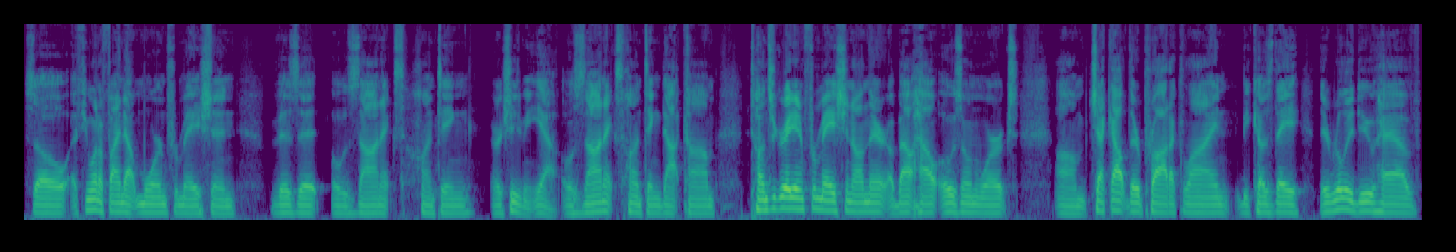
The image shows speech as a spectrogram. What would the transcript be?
So if you want to find out more information, visit Ozonics Hunting, or excuse me, yeah, ozonicshunting.com. Tons of great information on there about how ozone works. Um, check out their product line because they they really do have,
